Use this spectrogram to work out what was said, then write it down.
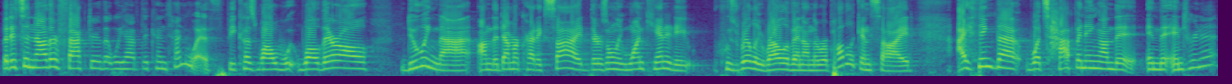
but it's another factor that we have to contend with because while, we, while they're all doing that on the Democratic side, there's only one candidate who's really relevant on the Republican side. I think that what's happening on the, in the internet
